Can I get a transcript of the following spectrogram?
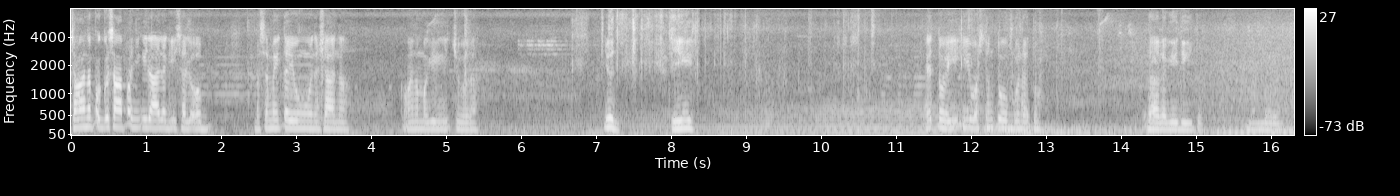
Tsaka na pag-usapan yung ilalagay sa loob. Basta may tayo muna siya, no? Kung anong magiging itsura. Yun. Sige. Ito, iiwas ng tubo na to. Ilalagay dito. Banda rin.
